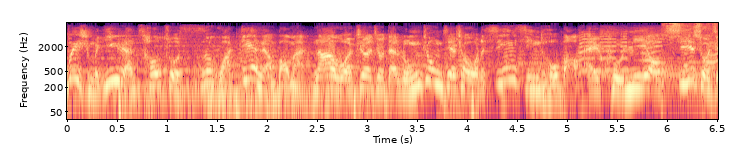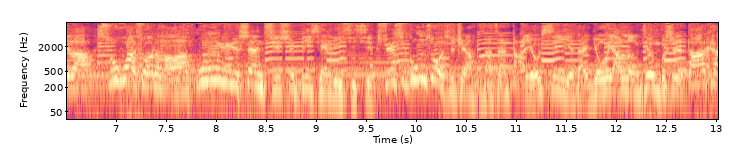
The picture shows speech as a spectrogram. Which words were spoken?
为什么依然操作丝滑、电量饱满？那我这就得隆重介绍我的新心头宝 iQOO Neo 7手机啦。俗话说得好啊，工欲善其事，必先利其器。学习工作是这样，那咱打游戏也得优雅冷静，不是？打开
